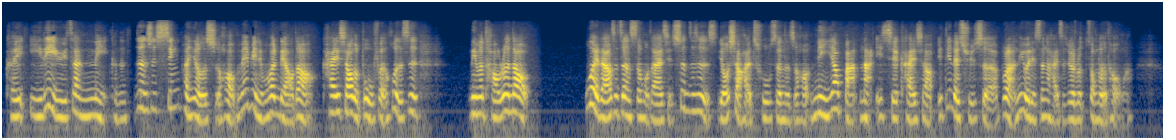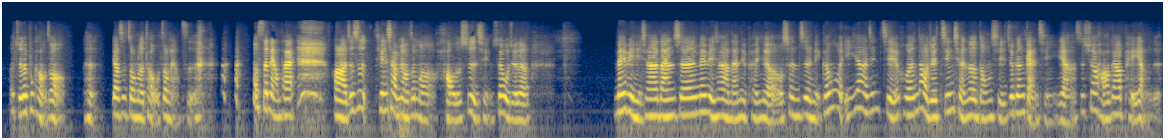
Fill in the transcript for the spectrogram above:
可以以利于在你可能认识新朋友的时候，maybe 你们会聊到开销的部分，或者是。你们讨论到未来要是真的生活在一起，甚至是有小孩出生的之后，你要把哪一些开销一定得取舍，不然你以为你生个孩子就中乐透吗？我绝对不可能这种。要是中乐透，我中两次，我生两胎，好了，就是天下没有这么好的事情，所以我觉得，maybe 你现在单身，maybe 你现在有男女朋友，甚至你跟我一样已经结婚，但我觉得金钱这个东西就跟感情一样，是需要好好跟他培养的。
